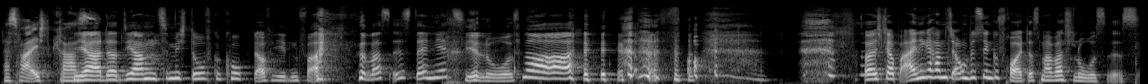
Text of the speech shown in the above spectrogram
Das war echt krass. Ja, da, die haben ziemlich doof geguckt, auf jeden Fall. Was ist denn jetzt hier los? Nein. Aber ich glaube, einige haben sich auch ein bisschen gefreut, dass mal was los ist.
